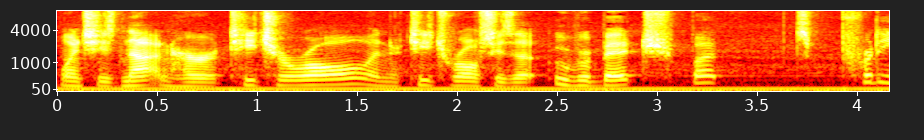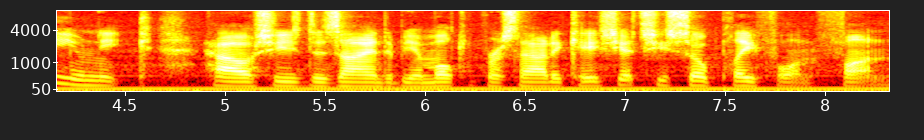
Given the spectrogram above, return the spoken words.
when she's not in her teacher role. In her teacher role, she's a uber bitch, but it's pretty unique how she's designed to be a multiple personality case, yet she's so playful and fun.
